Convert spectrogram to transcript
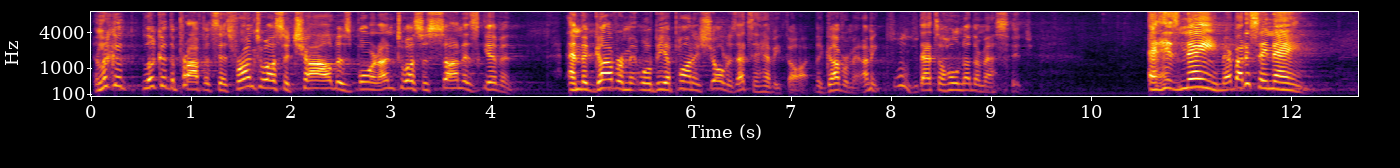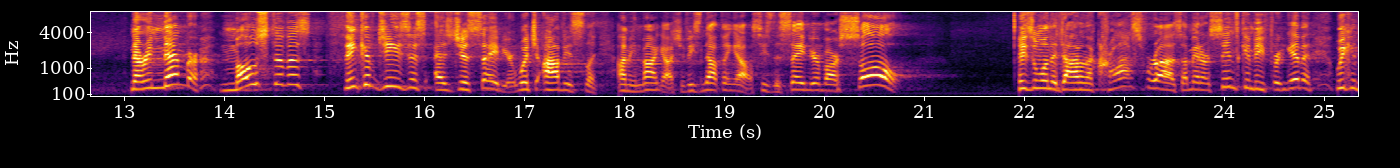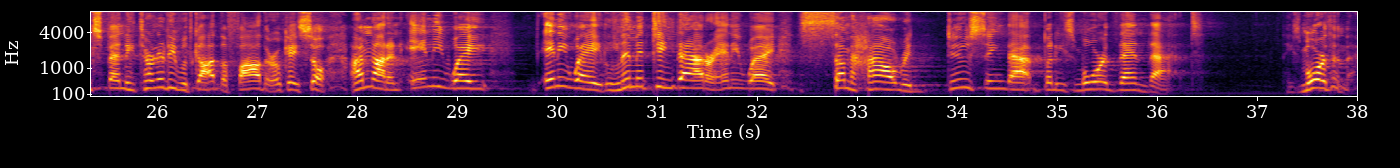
And look at, look at the prophet says, For unto us a child is born, unto us a son is given, and the government will be upon his shoulders. That's a heavy thought. The government. I mean, that's a whole nother message. And his name, everybody say name. Now remember, most of us think of Jesus as just Savior, which obviously, I mean, my gosh, if he's nothing else, he's the Savior of our soul. He's the one that died on the cross for us. I mean, our sins can be forgiven. We can spend eternity with God the Father. Okay, so I'm not in any way, any way limiting that or any way somehow reducing that, but he's more than that. He's more than that.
